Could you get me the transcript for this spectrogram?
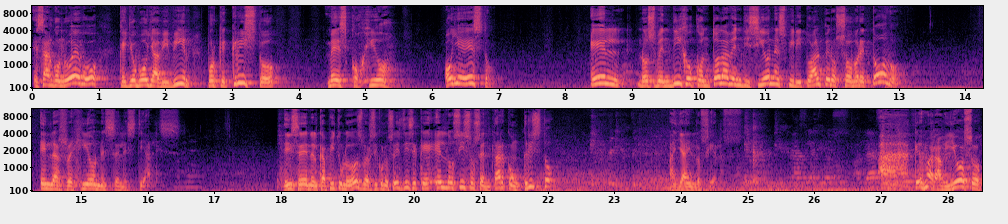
es algo nuevo que yo voy a vivir porque Cristo me escogió. Oye esto. Él nos bendijo con toda bendición espiritual, pero sobre todo en las regiones celestiales. Dice en el capítulo 2, versículo 6, dice que Él nos hizo sentar con Cristo allá en los cielos. ¡Ah, qué maravilloso!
